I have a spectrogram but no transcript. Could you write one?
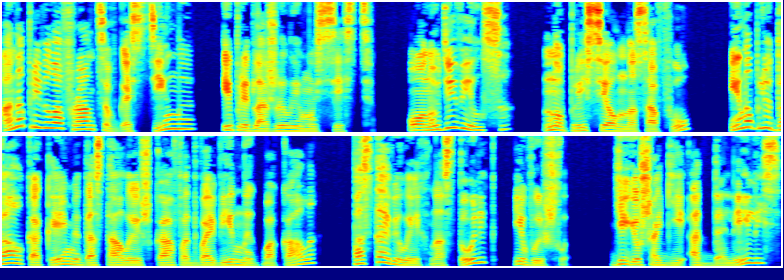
она привела Франца в гостиную и предложила ему сесть. Он удивился, но присел на софу и наблюдал, как Эми достала из шкафа два винных бокала, поставила их на столик и вышла. Ее шаги отдалились,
